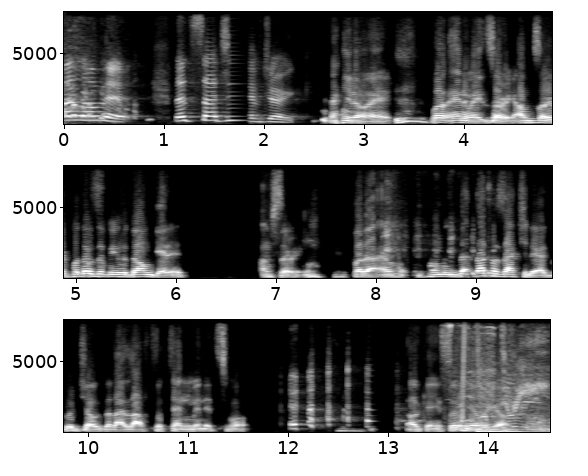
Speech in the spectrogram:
I love it. That's such a joke. You know, hey. Well, anyway, sorry. I'm sorry for those of you who don't get it. I'm sorry, but uh, for me, that, that was actually a good joke that I laughed for 10 minutes more. okay, so here we go. Three,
